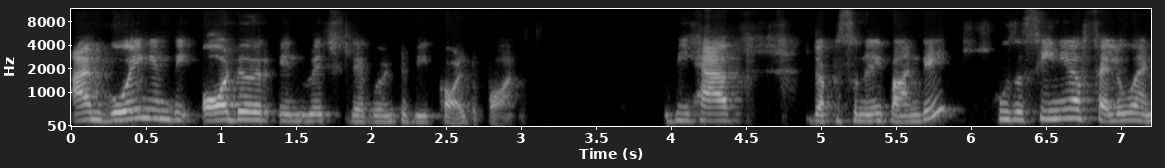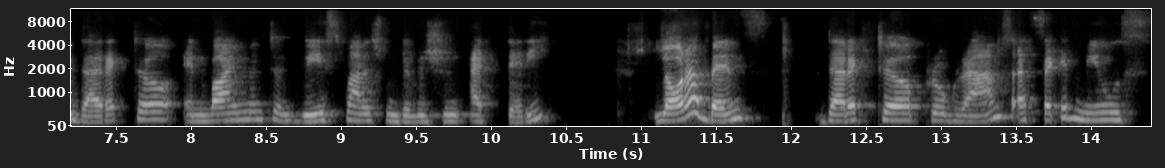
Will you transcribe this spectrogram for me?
I'm going in the order in which they're going to be called upon. We have Dr. Sunil Pandey, who's a senior fellow and director, environment and waste management division at TERI. Laura Benz, director programs at Second Muse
